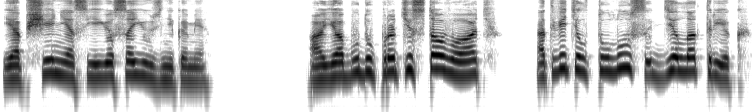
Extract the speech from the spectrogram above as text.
и общения с ее союзниками. «А я буду протестовать», — ответил Тулус Делатрек.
